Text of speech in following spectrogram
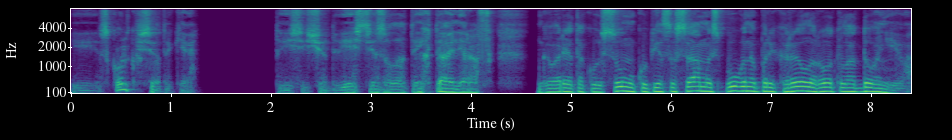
И сколько все-таки? Тысяча двести золотых тайлеров. Говоря такую сумму, купец и сам испуганно прикрыл рот ладонью.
